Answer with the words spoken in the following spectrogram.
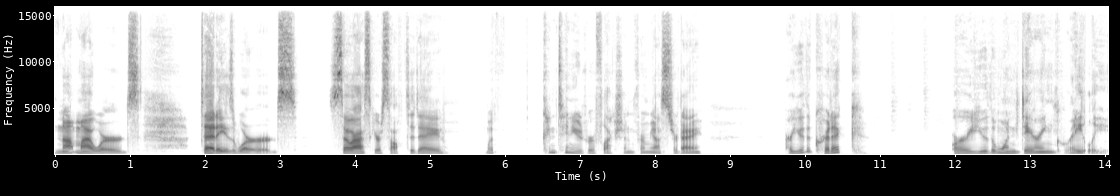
Not my words, Teddy's words. So ask yourself today, with continued reflection from yesterday, are you the critic or are you the one daring greatly?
